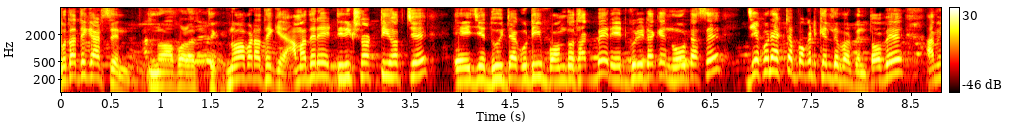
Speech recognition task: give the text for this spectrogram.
কোথা থেকে আসছেন? নোয়াপাড়ার থেকে। নোয়াপাড়া থেকে। আমাদের এই ট্রিক শটটি হচ্ছে এই যে দুইটা গুটি বন্ধ থাকবে রেড গুটিটাকে নোট আছে যে কোনো একটা পকেট খেলতে পারবেন। তবে আমি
